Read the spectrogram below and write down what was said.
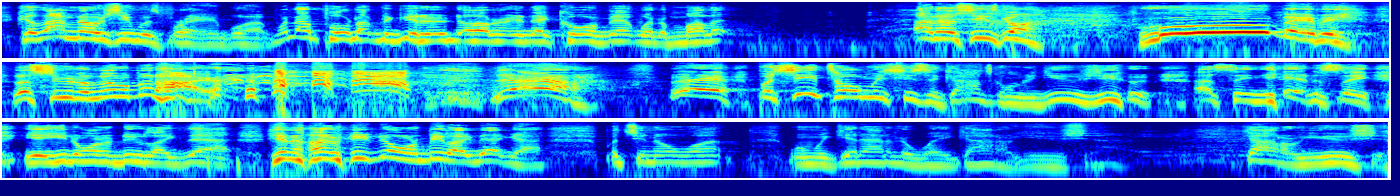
Because I know she was praying, boy. When I pulled up to get her daughter in that Corvette with a mullet, I know she's going, woo, baby, let's shoot a little bit higher. yeah. But she told me, she said, God's going to use you. I said, yeah, to say, yeah, you don't want to do like that. You know I mean? You don't want to be like that guy. But you know what? When we get out of the way, God will use you. God will use you.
